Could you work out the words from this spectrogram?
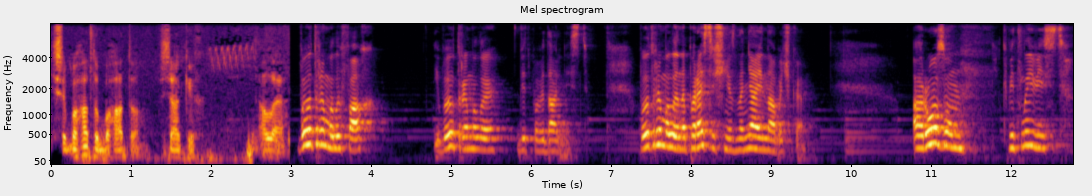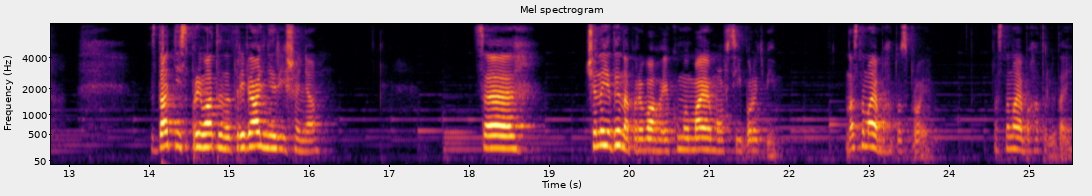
І ще багато-багато всяких але. Ви отримали фах, і ви отримали відповідальність. Ви отримали непересічні знання і навички. А розум, кмітливість, здатність приймати нетривіальні рішення це чи не єдина перевага, яку ми маємо в цій боротьбі. У нас немає багато зброї, у нас немає багато людей,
